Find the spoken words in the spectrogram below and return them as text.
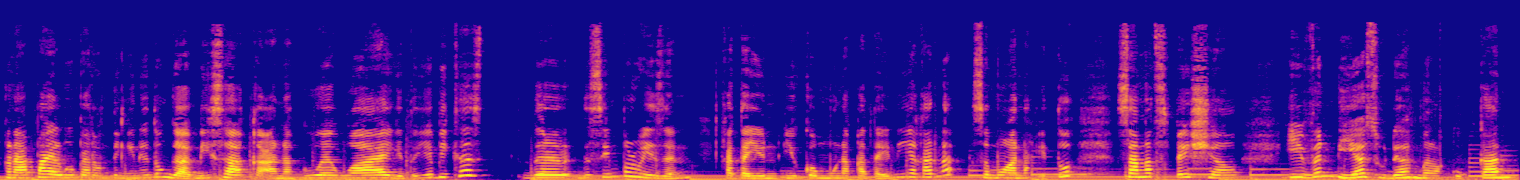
Kenapa ilmu parenting ini tuh nggak bisa ke anak gue? Why gitu? Ya because the the simple reason kata Yuko Muna kata ini ya karena semua anak itu sangat spesial even dia sudah melakukan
